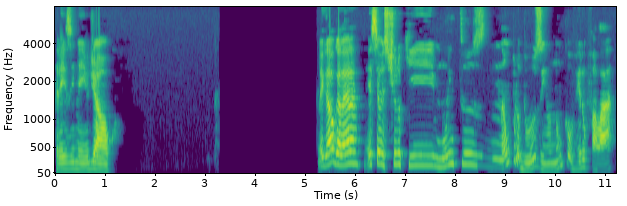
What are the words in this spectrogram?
3,5 de álcool. Legal, galera. Esse é um estilo que muitos não produzem ou nunca ouviram falar.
